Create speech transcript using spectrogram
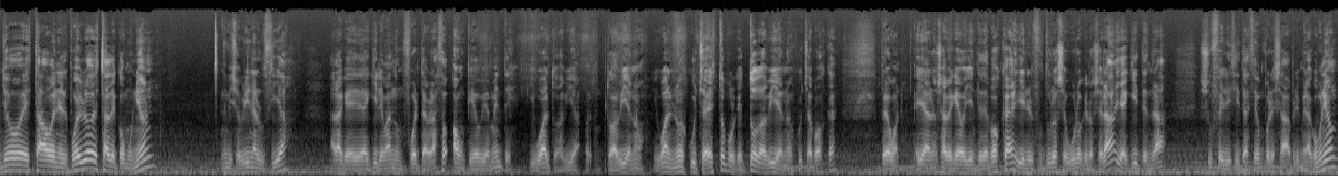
Yo he estado en el pueblo, he estado de comunión de mi sobrina Lucía, a la que de aquí le mando un fuerte abrazo, aunque obviamente igual todavía, todavía no, igual no escucha esto porque todavía no escucha podcast, pero bueno, ella no sabe que es oyente de podcast y en el futuro seguro que lo será y aquí tendrá su felicitación por esa primera comunión.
